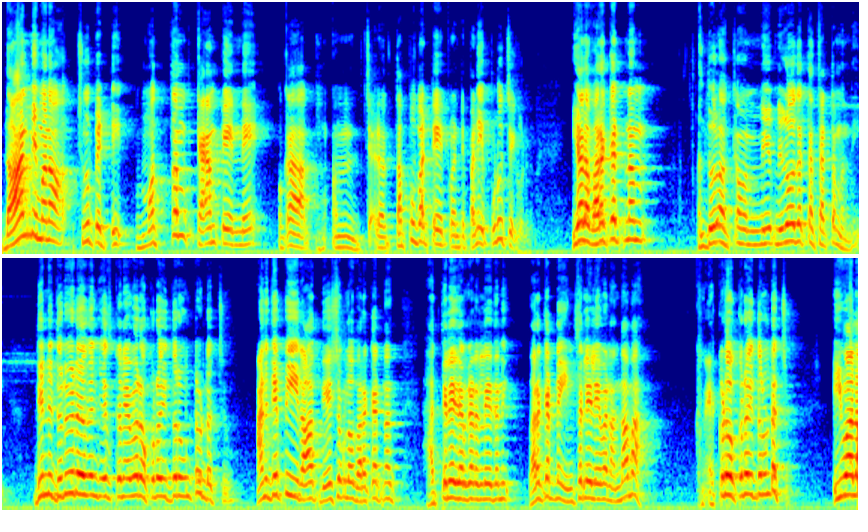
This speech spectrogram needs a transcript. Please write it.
దాన్ని మనం చూపెట్టి మొత్తం క్యాంపెయిన్నే ఒక చ- తప్పు పట్టేటువంటి పని ఎప్పుడూ చేయకూడదు. ఇవాళ వరకట్నం దుర నిరోధక చట్టం ఉంది. దీన్ని దుర్వినియోగం చేసుకునేవారు ఒకరో ఇద్దరు ఉంటుండొచ్చు అని చెప్పి ఈ రా దేశంలో వరకట్న హత్యలే జరగడం లేదని వరకట్న హింసలే లేవని అందామా? ఎక్కడో ఒక్కరో ఇద్దరు ఉండొచ్చు. ఇవాళ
